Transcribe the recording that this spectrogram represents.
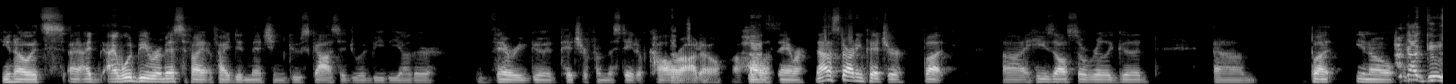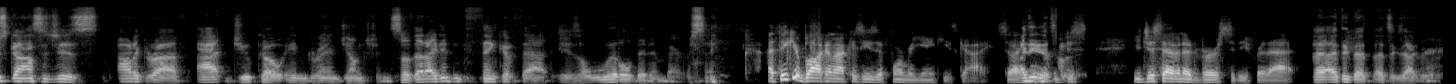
you know it's I I would be remiss if I if I did mention Goose Gossage would be the other very good pitcher from the state of Colorado, a Hall of Famer. Not a starting pitcher, but uh, he's also really good. Um, but you know, I got Goose Gossage's autograph at JUCO in Grand Junction, so that I didn't think of that is a little bit embarrassing. I think you're blocking him out because he's a former Yankees guy. So I, I think, think, that's just you just have an adversity for that. I, I think that that's exactly what it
